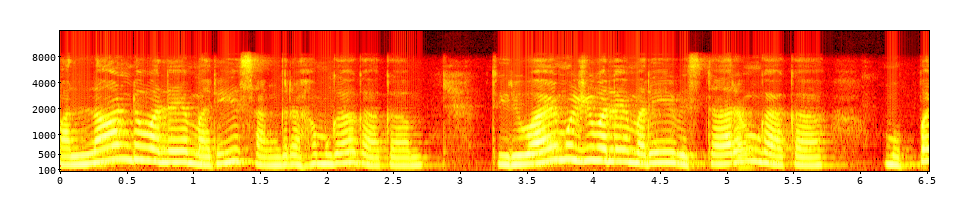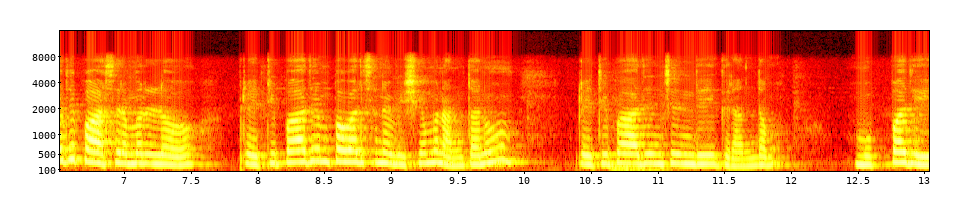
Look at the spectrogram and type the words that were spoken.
పల్లాండు వలె మరీ సంగ్రహముగా గాక తిరువాయుముషి వలె మరీ విస్తారం గాక ముప్పది పాశరములలో ప్రతిపాదింపవలసిన విషయమునంతను ప్రతిపాదించింది గ్రంథం. ముప్పది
